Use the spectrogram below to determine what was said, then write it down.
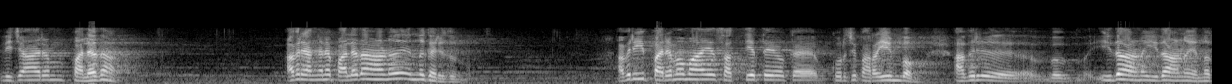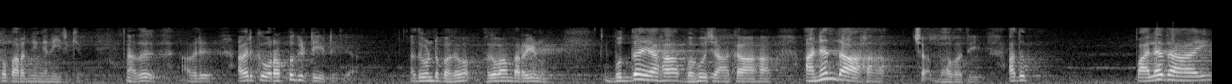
വിചാരം പലതാണ്. അവരങ്ങനെ പലതാണ് എന്ന് കരുതുന്നു. അവർ ഈ പരമമായ സത്യത്തെയൊക്കെ കുറിച്ച് പറയുമ്പം അവർ ഇതാണ് ഇതാണ് എന്നൊക്കെ പറഞ്ഞിങ്ങനെ ഇരിക്കും. അത് അവർ അവർക്ക് ഉറപ്പ് കിട്ടിയിട്ടില്ല. അതുകൊണ്ട് ഭഗവ ഭഗവാൻ പറയുന്നു ബുദ്ധയ ബഹുശാഖാഹ അനന്താഹ ച ഭവതി. അത് പലതായി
